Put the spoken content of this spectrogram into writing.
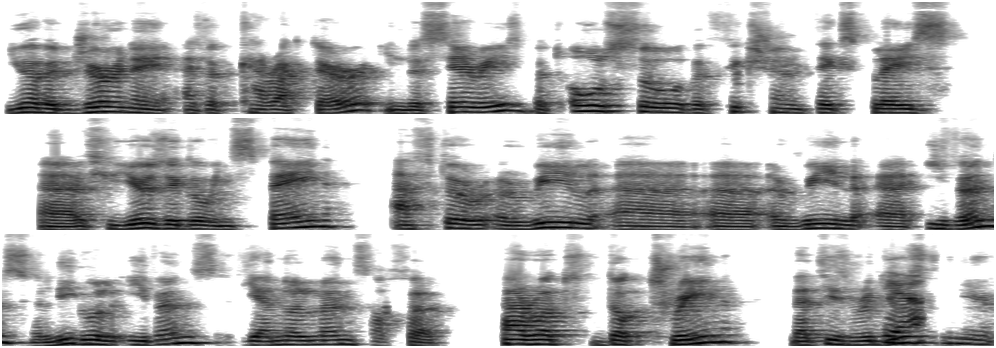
you have a journey as a character in the series, but also the fiction takes place uh, a few years ago in Spain after a real, uh, uh a real uh, event, a legal event, the annulment of a Parot doctrine that is reducing yeah.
